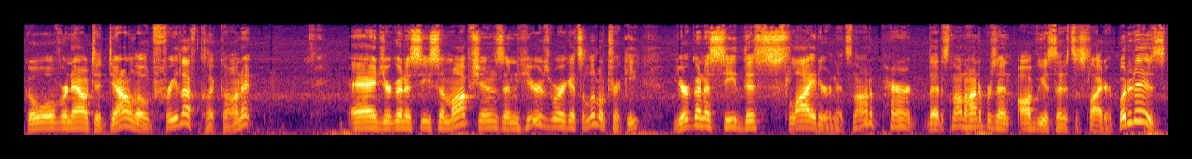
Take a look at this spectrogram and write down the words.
Go over now to download free, left click on it. And you're going to see some options, and here's where it gets a little tricky. You're going to see this slider, and it's not apparent that it's not 100% obvious that it's a slider, but it is.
